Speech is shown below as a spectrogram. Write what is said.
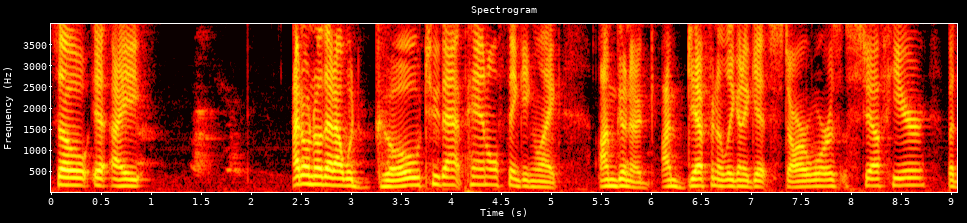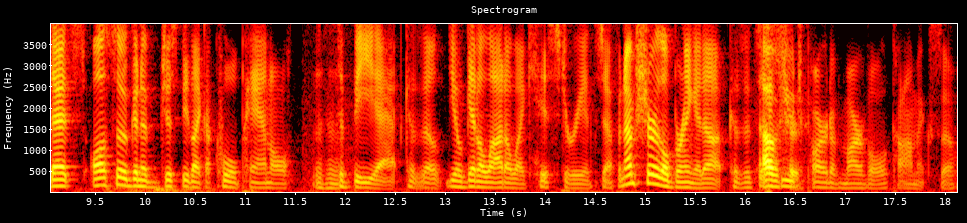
So I, I don't know that I would go to that panel thinking like I'm gonna, I'm definitely gonna get Star Wars stuff here, but that's also gonna just be like a cool panel. To be at because you'll get a lot of like history and stuff, and I'm sure they'll bring it up because it's a Oh, huge sure. part of Marvel comics. So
